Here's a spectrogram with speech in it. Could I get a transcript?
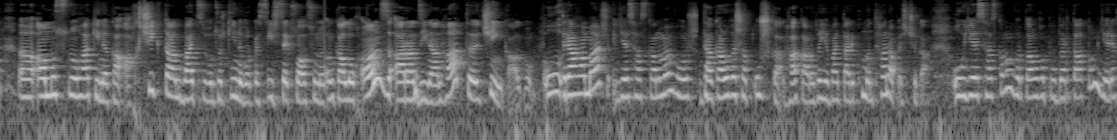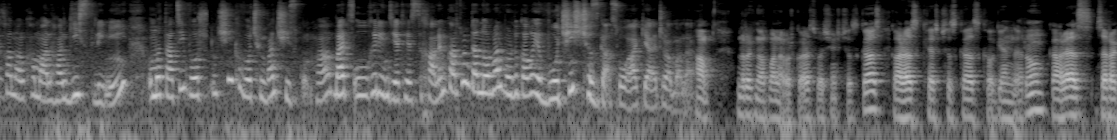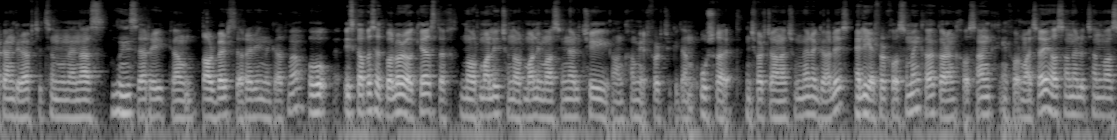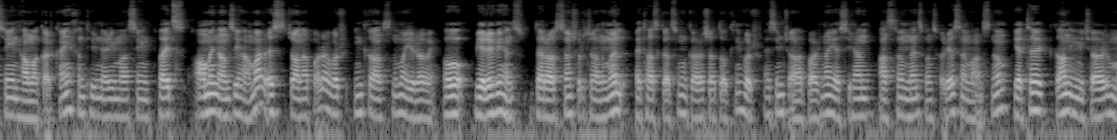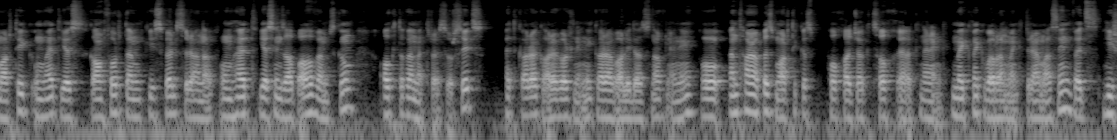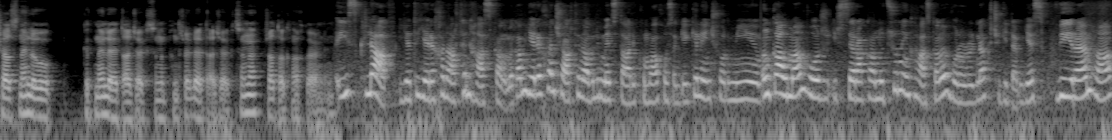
ամուսնու, հա, կինը կա աղջիկ տան, բայց ոնց որ կինը որպես իր սեքսուալությունը ընկալող անձ առանձին անհատ չի ընկալվում։ Ու դրա համար ես հասկանում եմ, որ դա կարող է շատ ուշ գալ, հա, կարող է եւ այդ տարիքում ընդհանրապես չգա։ Ու ես հասկանում եմ, որ կարող է պուբերտատում երեխան անգամ անհանգիստ լինի ու մտածի, որ ինչինքը ոչ մի բան չի զգում, հա, բայց ուղղիր ինձ, եթե սխալ եմ, կարծում եմ դա նորմալ, որ դու կարող ես ոչինչ չզգաս ուղակի այդ ժամանակ։ Հա, լրիվ նորմալ է որ կարաս ոչինչ չզգաս, կարաս քեզ չզգաս քո գենդերում, կարաս սեռական գրավչություն ունենաս նույն սեռի կամ տարբեր սեռերի նկատմամբ ու իսկապես այդ բոլորը օքեյ այստեղ նորմալի չնորմալի մասին էլ չի անգամ երբ որ չգիտեմ ուշ է այդ ինչ որ ճանաչումները գալիս, ելի երբ որ խոսում ենք, հա, կարանք խոսանք ինֆորմացիայի հասանելիության մասին, համակարգային խնդիրների մասին, բայց ամեն անձի համար այս ճանապարհը որ ինքը անցնում է երևի։ Ու երևի հենց դեռասյան շրջանում էլ այդ հասկացումը կարող շատ օգնի, որ այս իմ ճանապարհն է, ես իրան անցնում նենց ոնց որ ես եմ անցնում, եթե կան իմ միջավայրում մարդիկ, ում հետ ես կոմֆորտ եմ կիսվել սրանով, ում հետ ես ինձ ապահով եմ զգում, օգտվեմ այդ ռեսուրսից, այդ կարա կարևոր լինի, կարա վալիդացնող լինի, ու ընդհանրապես մարդիկս փոխաջակցող էակներ ենք։ Մեկ-մեկ վառանում ենք դրա մասին, բայց հիշացնել ու գտնել է այդ աջակցությունը, փնտրել է այդ աջակցությունը, շատ օգնող կլինի։ Իսկ լավ, եթե երեխան արդեն հասկանում է, կամ երեխան չի արդեն ավելի մեծ տարիքում, հա, խոսակ եկել է ինչ որ մի ընկալման, որ իր սերականությունը ինքը հասկանում է, որ օրինակ, չգիտեմ, ես քվիր եմ, հա,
